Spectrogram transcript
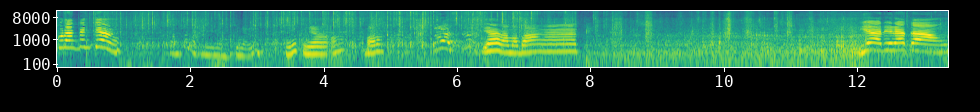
kurang kenceng. Ini punya oh, orang. Terus terus. Ya, lama banget. Ya, dia datang.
